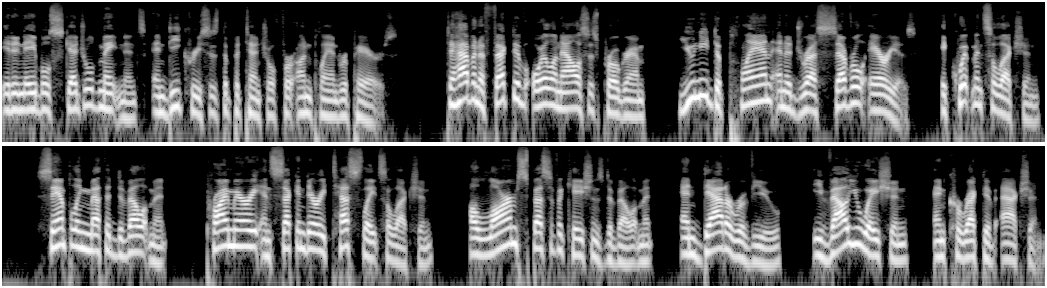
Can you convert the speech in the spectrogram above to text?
it enables scheduled maintenance and decreases the potential for unplanned repairs. To have an effective oil analysis program, you need to plan and address several areas equipment selection, sampling method development, primary and secondary test slate selection, alarm specifications development, and data review, evaluation, and corrective action.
